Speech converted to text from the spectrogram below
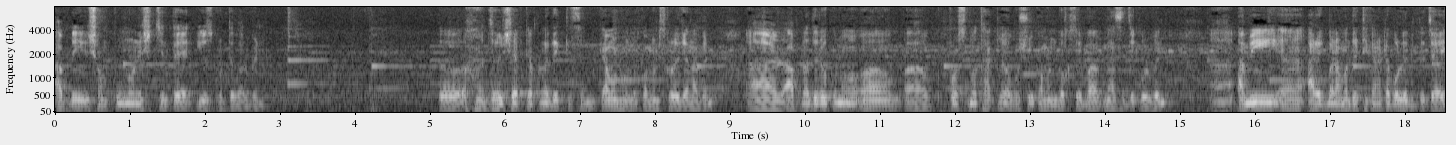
আপনি সম্পূর্ণ নিশ্চিন্তে ইউজ করতে পারবেন। তো জহির সাহেবকে আপনারা দেখতেছেন, কেমন হলো কমেন্টস করে জানাবেন। আর আপনাদেরও কোনো প্রশ্ন থাকলে অবশ্যই কমেন্ট বক্সে বা মেসেজে করবেন। আমি আরেকবার আমাদের ঠিকানাটা বলে দিতে চাই।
